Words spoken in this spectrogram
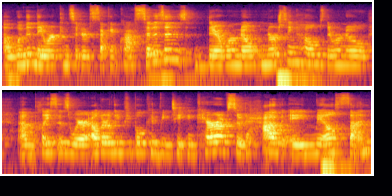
Uh, women, they were considered second class citizens. There were no nursing homes, there were no um, places where elderly people could be taken care of. So, to have a male son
